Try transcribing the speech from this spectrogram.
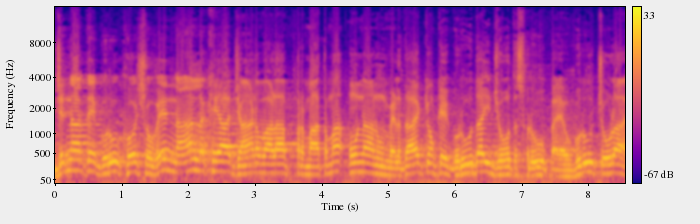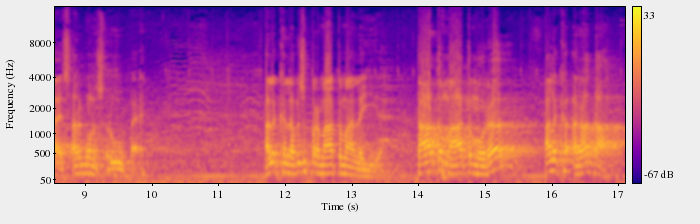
ਜਿਨ੍ਹਾਂ ਤੇ ਗੁਰੂ ਖੁਸ਼ ਹੋਵੇ, ਨਾ ਲਖਿਆ ਜਾਣ ਵਾਲਾ ਪ੍ਰਮਾਤਮਾ ਉਹਨਾਂ ਨੂੰ ਮਿਲਦਾ ਹੈ, ਕਿਉਂਕਿ ਗੁਰੂ ਦਾ ਹੀ ਜੋਤ ਸਰੂਪ ਹੈ। ਉਹ ਗੁਰੂ ਚੋਲਾ ਹੈ, ਸਰਗੁਣ ਸਰੂਪ ਹੈ। ਅਲਖ ਲਫ਼ਜ਼ ਪ੍ਰਮਾਤਮਾ ਲਈ ਹੈ। ਤਾਤ ਮਾਤ ਮੁਰ, ਅਲਖ ਅਰਾਦਾ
